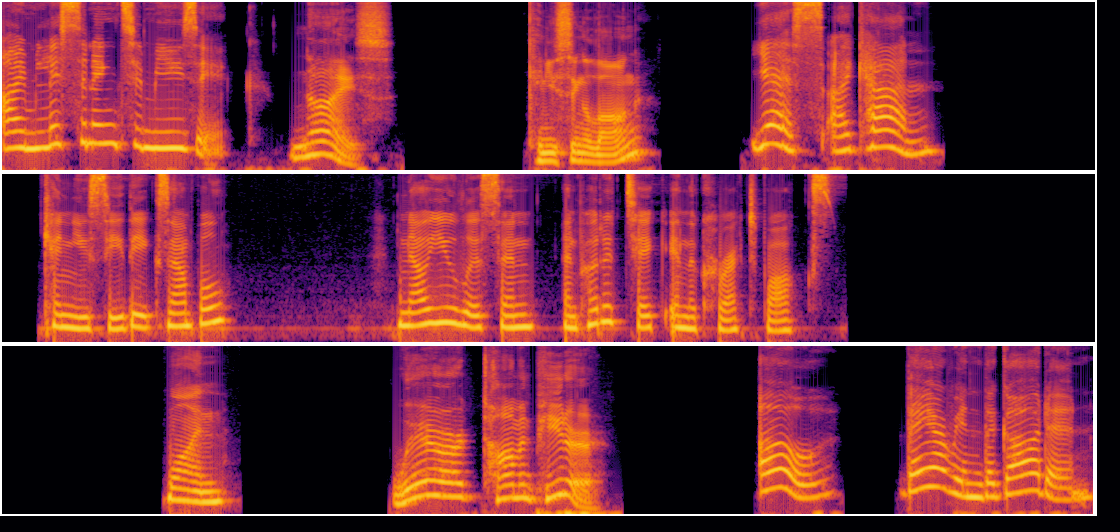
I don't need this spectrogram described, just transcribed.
I'm listening to music. Nice. Can you sing along? Yes, I can. Can you see the example? Now you listen and put a tick in the correct box. 1, Where are Tom and Peter? Oh, they are in the garden.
